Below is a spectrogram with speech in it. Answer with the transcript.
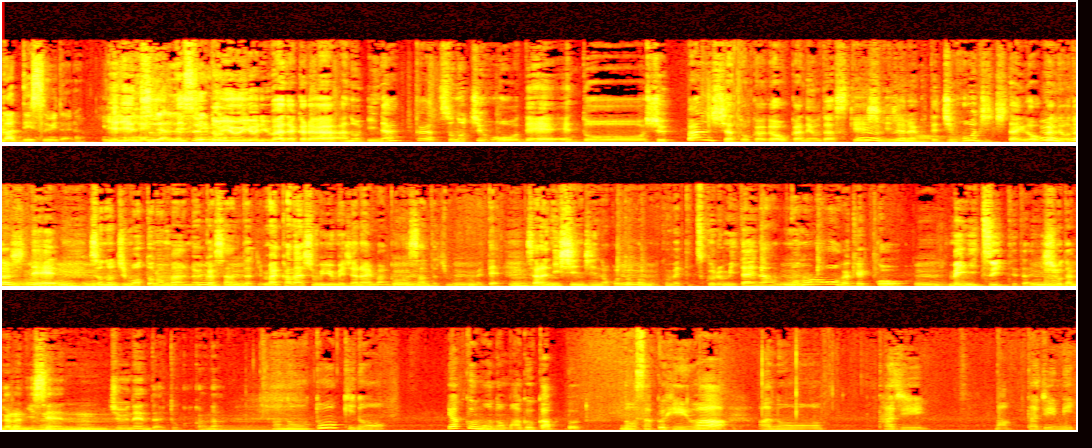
舎ディスみたいな。いやいや、ディスというよりは、だから、あの、田舎、その地方で、えっと、出版社とかがお金を出す形式じゃなくて、うん。地方自治体がお金を出して、んその地元の漫画家さんたち、まあ、必ずしも有名じゃない漫画家さんたちも含めて、うんさらに新人の子とかも含めて作るみたいなものの方が結構、うん。目についてた印象だから、うん2010年代とかかな。あの陶器のヤクモのマグカップの作品はあの田島田島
